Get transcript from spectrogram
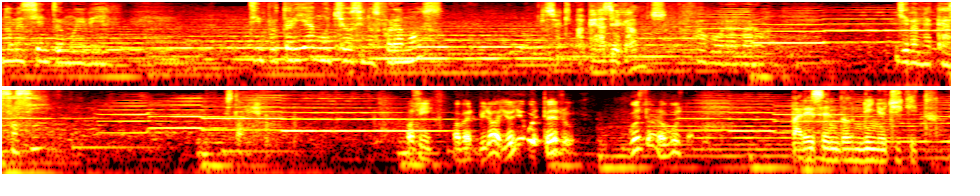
No me siento muy bien. ¿Te importaría mucho si nos fuéramos? o apenas llegamos. Por favor, Álvaro. Llévame a casa, ¿sí? Está bien. Oh, sí. A ver, mira, ya llegó el perro. ¿Gusta o no gusta? Parecen dos niños chiquitos.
